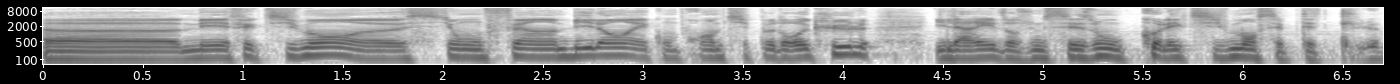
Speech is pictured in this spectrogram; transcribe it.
mais effectivement, si on fait un bilan et qu'on prend un petit peu de recul, il arrive dans une saison où collectivement c'est peut-être le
